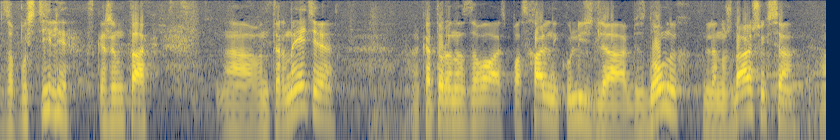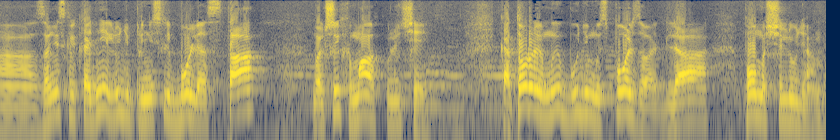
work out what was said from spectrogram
запустили, скажем так, в интернете, которая называлась «Пасхальный кулич для бездомных, для нуждающихся». За несколько дней люди принесли более 100 больших и малых куличей, которые мы будем использовать для помощи людям.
